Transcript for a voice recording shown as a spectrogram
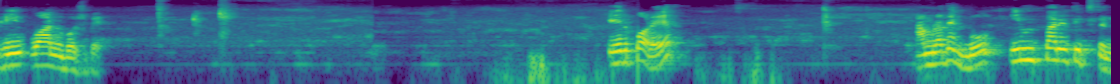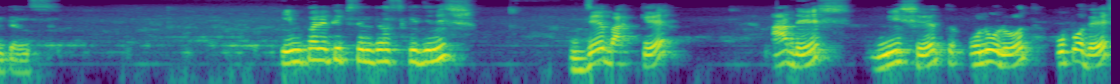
ভি ওয়ান বসবে। এরপরে আমরা দেখব ইম্পারেটিভ সেন্টেন্স ইম্পারেটিভ সেন্টেন্স কি জিনিস? যে বাক্যে আদেশ, নিষেধ, অনুরোধ, উপদেশ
